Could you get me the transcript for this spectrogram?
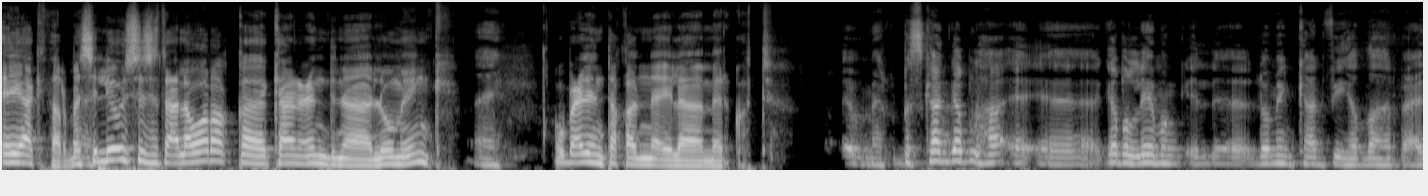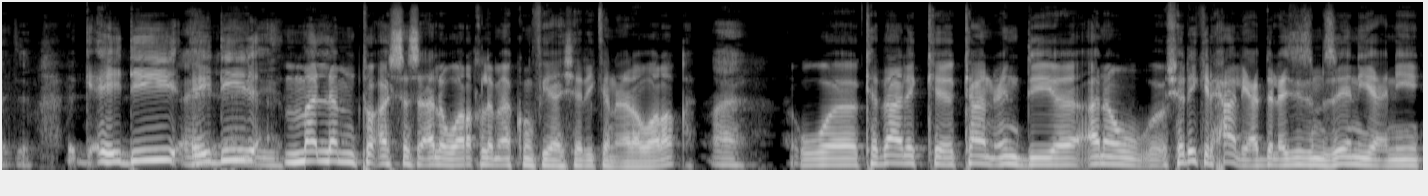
إي أكثر. بس إيه. اللي أسست على ورق كان عندنا لومينك إيه وبعدين انتقلنا إلى ميركوت. بس كان قبلها آه، قبل ليمون لومين كان فيه الظاهر بعد. إي دي أي دي. ما لم تؤسس على ورق لم أكن فيها شريكا على ورق. آه. وكذلك كان عندي أنا وشريكي الحالي عبد العزيز مزيني يعني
